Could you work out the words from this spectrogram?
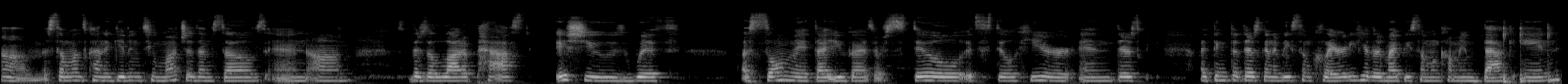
um, someone's kind of giving too much of themselves and um, there's a lot of past issues with a soulmate that you guys are still it's still here and there's I think that there's going to be some clarity here. There might be someone coming back in,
